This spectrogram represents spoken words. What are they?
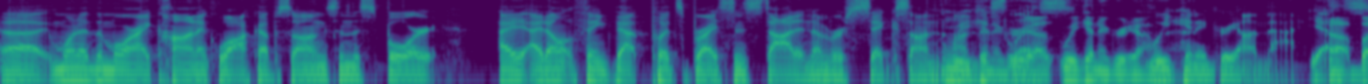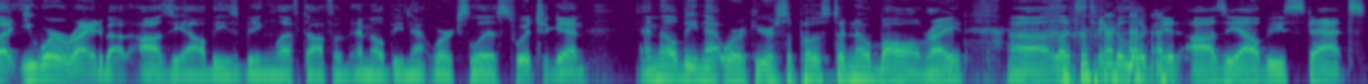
uh, one of the more iconic walk up songs in the sport, I, I don't think that puts Bryson Stott at number six on, We on can this agree. On, list. we can agree on. We that. can agree on that. Yes, Uh, but you were right about Ozzy Albies being left off of MLB Network's list, which again, MLB Network, you're supposed to know ball, right? Uh, let's take a look at Ozzy Albies' stats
